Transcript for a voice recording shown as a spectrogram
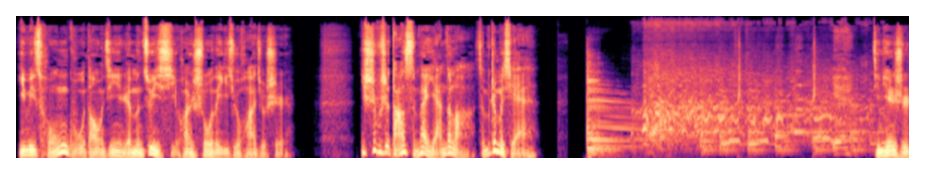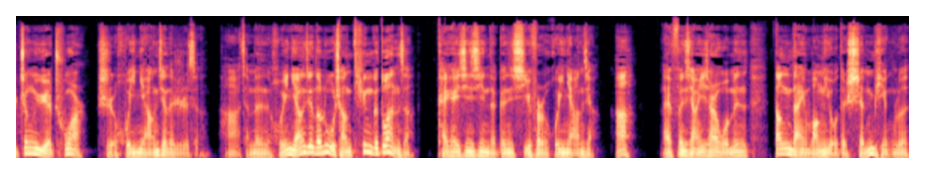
因为从古到今，人们最喜欢说的一句话就是：“你是不是打死卖盐的了？怎么这么闲？”今天是正月初二，是回娘家的日子啊！咱们回娘家的路上听个段子，开开心心的跟媳妇儿回娘家啊！来分享一下我们当代网友的神评论。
